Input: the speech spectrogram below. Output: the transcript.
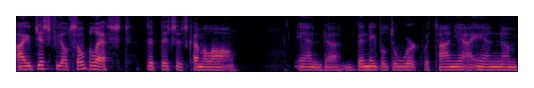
I just feel so blessed that this has come along and uh, been able to work with Tanya and um,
